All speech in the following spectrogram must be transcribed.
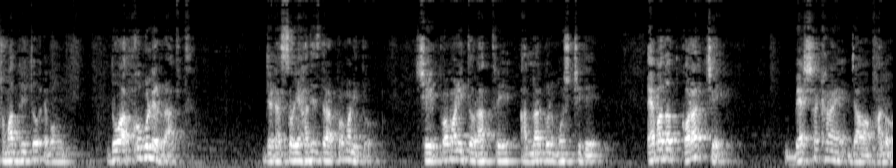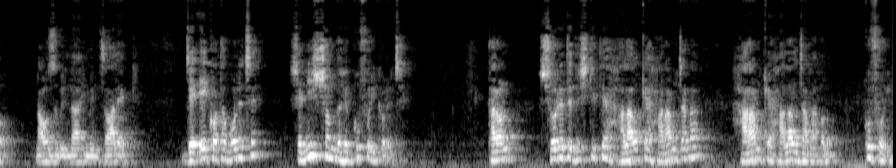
সমাদৃত এবং দোয়া কবুলের রাত, যেটা সহি হাদিস দ্বারা প্রমাণিত সেই প্রমাণিত রাত্রে আল্লাহর মসজিদে এবাদত করার চেয়ে বেশাখানায় যাওয়া ভালো। নাউজুবিল্লাহ মিন জালেক যে এই কথা বলেছে, সে নিঃসন্দেহে কুফুরি করেছে। কারণ শরীয়তের দৃষ্টিতে হালালকে হারাম জানা, হারামকে হালাল জানা হলো কুফুরি।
